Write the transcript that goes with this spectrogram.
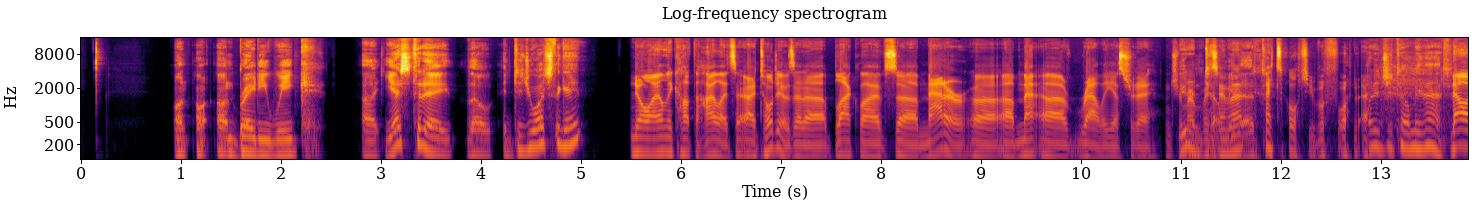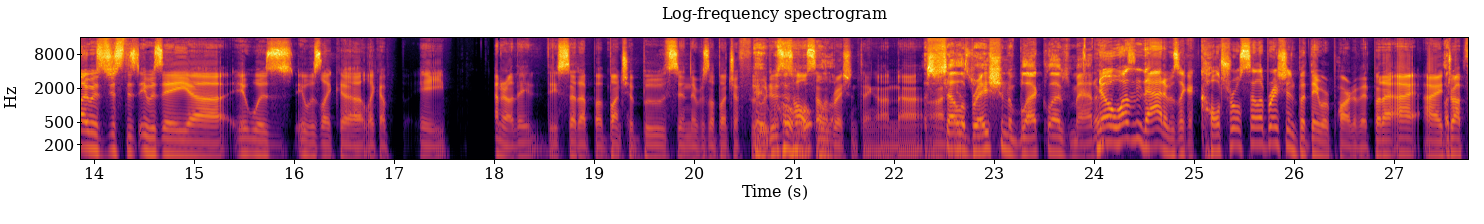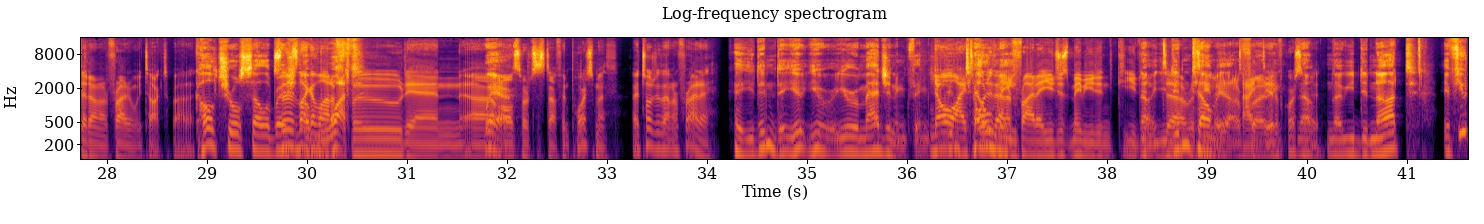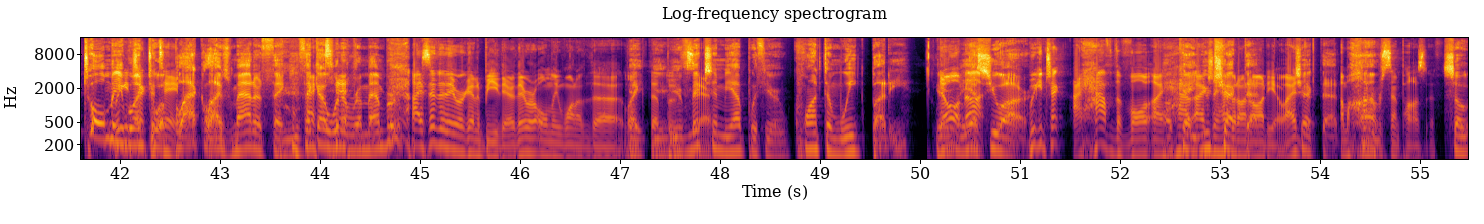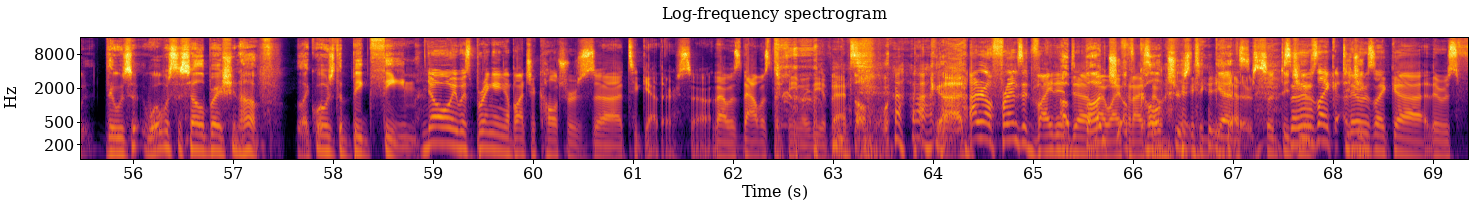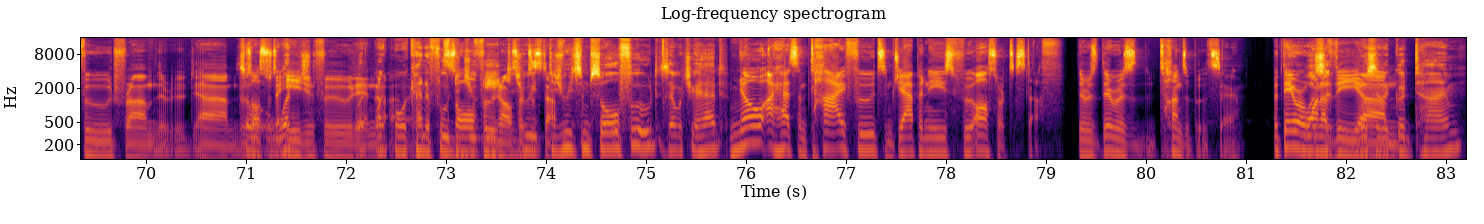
on, on on Brady week. Uh, yesterday, though, did you watch the game? No, I only caught the highlights. I told you I was at a Black Lives uh, Matter uh, uh, ma- uh, rally yesterday. Don't you, You remember saying that? that. I told you before that. Why did you tell me that? No, it was just this. It was a. Uh, it was. It was like a like a a. I don't know. They they set up a bunch of booths and there was a bunch of food. Hey, it was this whole on. celebration thing on. Uh, A on Instagram. celebration of Black Lives Matter. No, it wasn't that. It was like a cultural celebration, but they were part of it. But I I, I dropped that on on Friday and we talked about it. cultural So celebration. there's like a lot what? of food and uh, all sorts of stuff in Portsmouth. I told you that on Friday. Hey, you didn't. You you you're imagining things. No, didn't I told you that me- on Friday. You just maybe you didn't. You didn't. no, you uh, didn't tell me that on Friday. I did, of course. no, I did. No, you did not. If you told me We you went to a tape. Black Lives Matter thing, you think I, I would have remembered? I said that they were going to be there. They were only one of the like the You- booths You're mixing there. me up with your Quantum Week buddy. No, I'm not. Yes, you are. We can check. I have the vol. I Okay, have you I actually have it on that. audio. I Check that. I'm Um, 100 percent positive. So there was what was the celebration of? Like what was the big theme? No, it was bringing a bunch of cultures uh, together. So that was that was the theme of the event. Oh, God. I don't know. Friends invited A uh, my bunch wife of and I. cultures so, together. Yes. So did there you- was like did there you- was like uh, there was food from um, there was So all sorts what- of Asian food What, and what, what uh, kind of food soul did you food eat? and all did, sorts you of stuff. did you eat some soul food? Is that what you had? No, I had some Thai food, some Japanese food, all sorts of stuff. There was there was tons of booths there, but they were was one it, of the. Was it a um, good time?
